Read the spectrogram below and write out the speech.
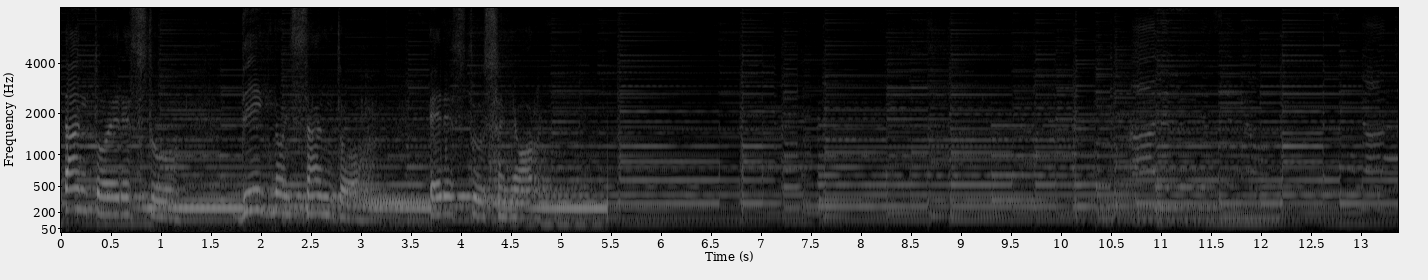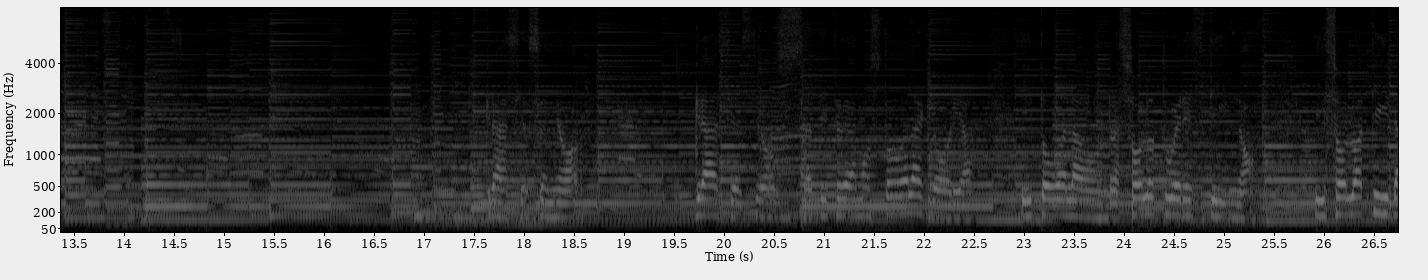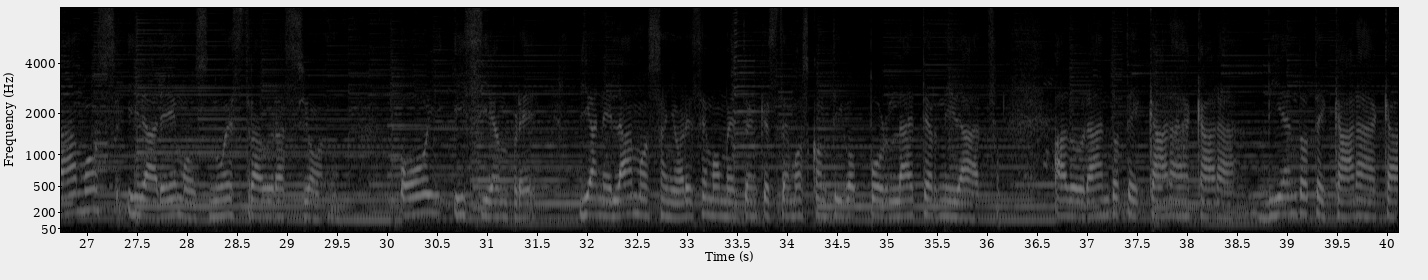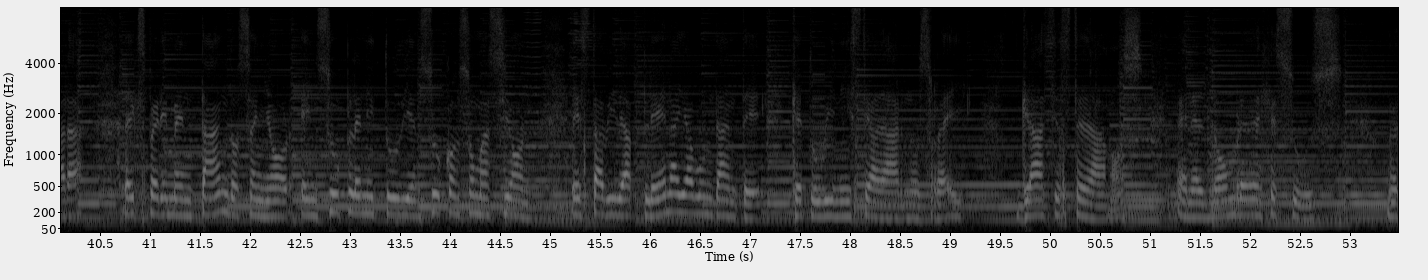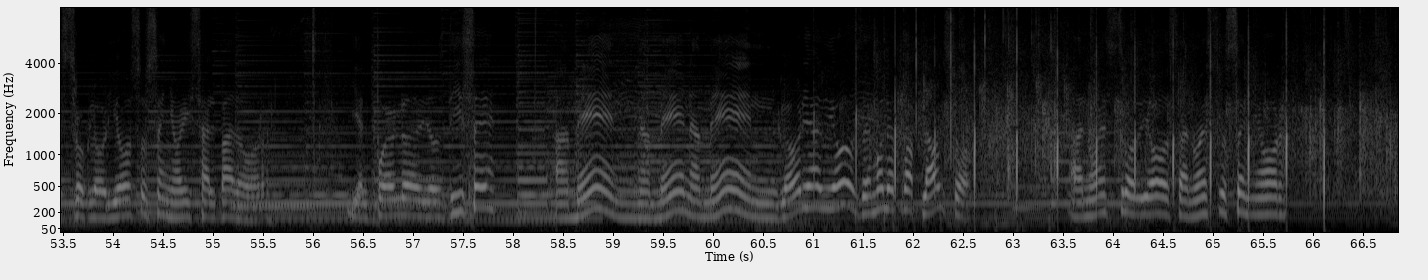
Santo eres tú, digno y santo eres tú, Señor. Gracias, Señor. Gracias, Dios. A ti te damos toda la gloria y toda la honra. Solo tú eres digno. Y solo a ti damos y daremos nuestra adoración, hoy y siempre. Y anhelamos, Señor, ese momento en que estemos contigo por la eternidad, adorándote cara a cara, viéndote cara a cara, experimentando, Señor, en su plenitud y en su consumación esta vida plena y abundante que tú viniste a darnos, Rey. Gracias te damos en el nombre de Jesús, nuestro glorioso Señor y Salvador. Y el pueblo de Dios dice, amén, amén, amén. Gloria a Dios. Démosle otro aplauso a nuestro Dios, a nuestro Señor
